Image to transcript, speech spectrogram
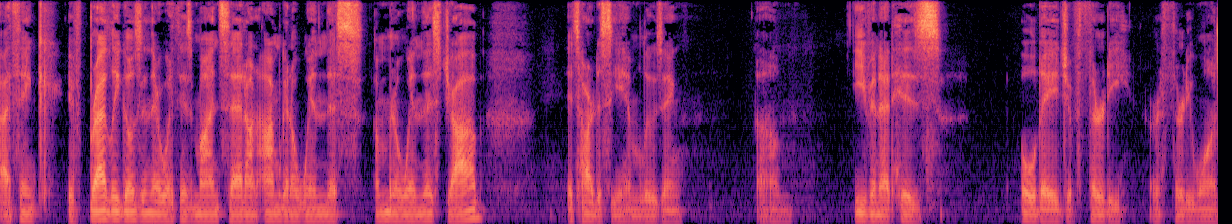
I think if Bradley goes in there with his mindset on I'm going to win this, I'm going to win this job, it's hard to see him losing. Um, even at his old age of 30 or 31.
